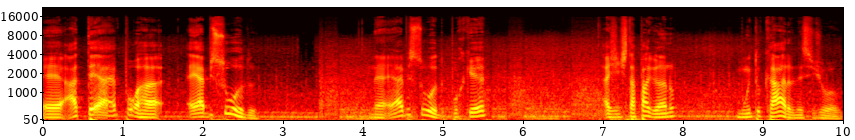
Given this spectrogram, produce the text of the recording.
É, até, porra, é absurdo. Né? É absurdo, porque a gente tá pagando muito caro nesse jogo.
